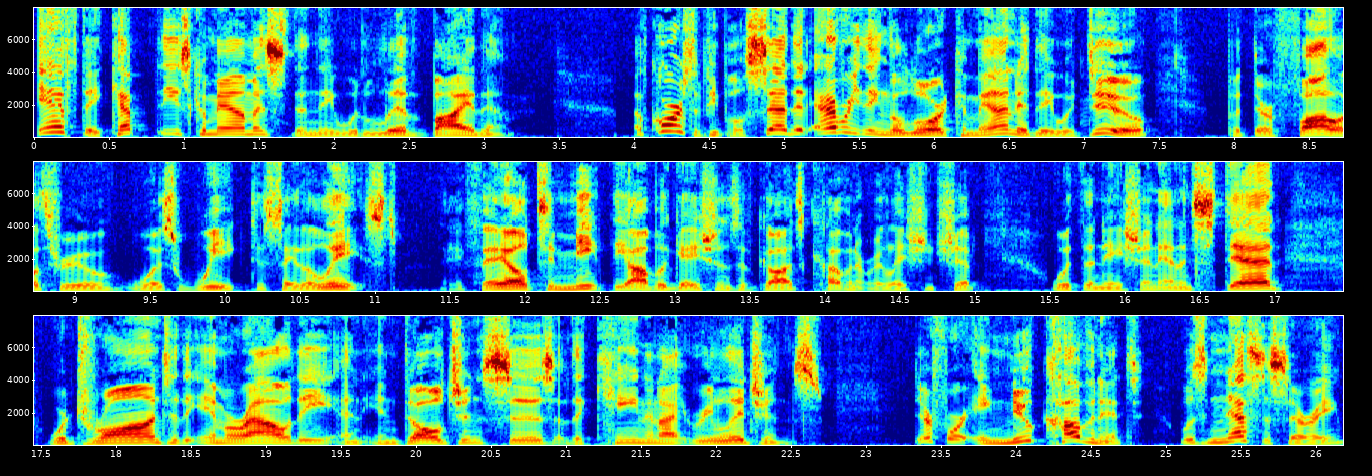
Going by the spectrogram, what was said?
If they kept these commandments, then they would live by them. Of course, the people said that everything the Lord commanded they would do, but their follow through was weak, to say the least. They failed to meet the obligations of God's covenant relationship with the nation and instead were drawn to the immorality and indulgences of the Canaanite religions. Therefore, a new covenant was necessary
